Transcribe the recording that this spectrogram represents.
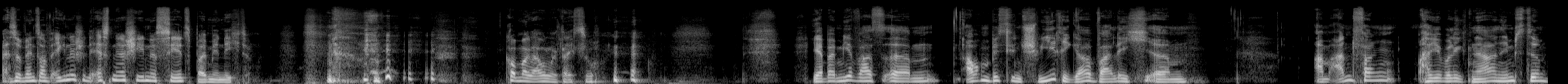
Also wenn es auf Englisch in Essen erschienen ist, zählt es bei mir nicht. Kommen wir auch gleich zu. ja, bei mir war es ähm, auch ein bisschen schwieriger, weil ich ähm, am Anfang habe ich überlegt, na, nimmst du,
